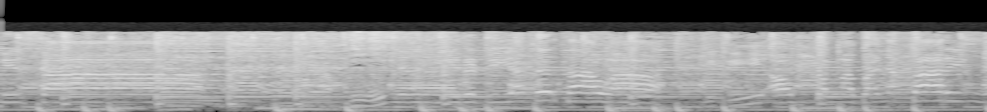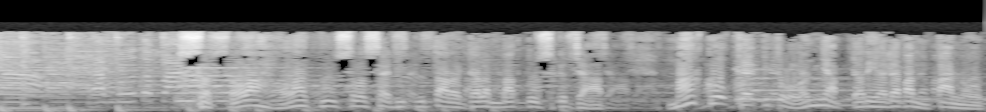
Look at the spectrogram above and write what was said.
Nisan Aku nyengir dia tertawa Gigi ompong banyak taringnya Setelah lagu selesai diputar dalam waktu sekejap, makhluk gaib itu lenyap dari hadapan Panut.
